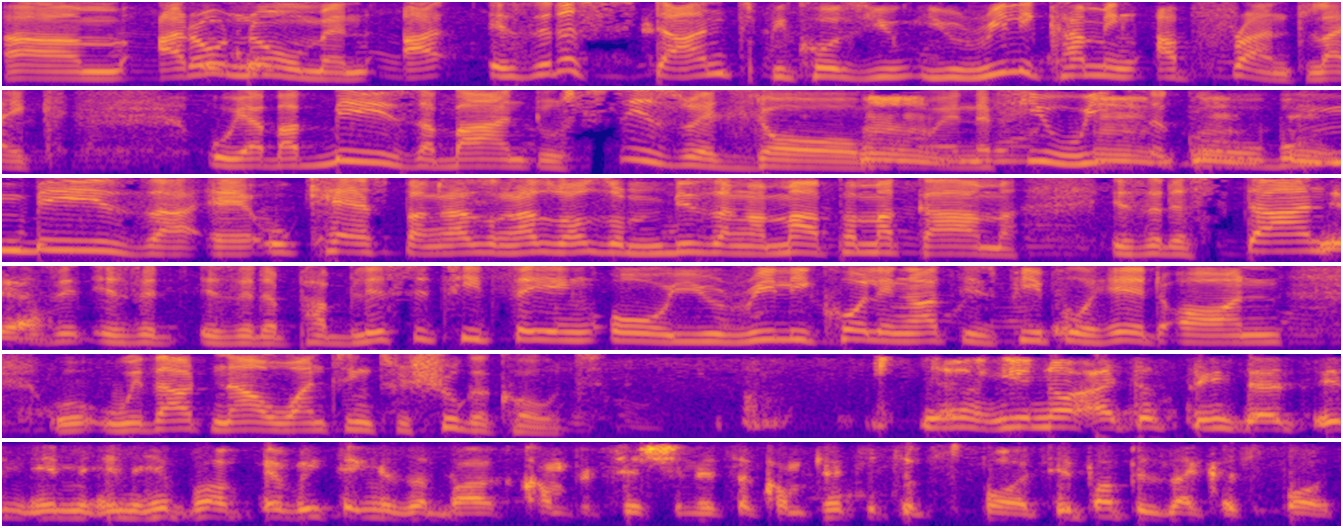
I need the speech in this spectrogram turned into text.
um I don't know man I, is it a style blunt because you you really coming up front like uyababiza abantu sizwe dlomo mm. and a few weeks mm, ago mm, bumbiza eh, uCasper ngazo ngazo wazombiza ngamapha amagama is it a stunt yeah. is it is it is it a publicity thing or you really calling out these people head on without now wanting to sugarcoat you know, you know I just think that in in, in hip hop everything is about competition it's a competitive sport hip hop is like a sport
